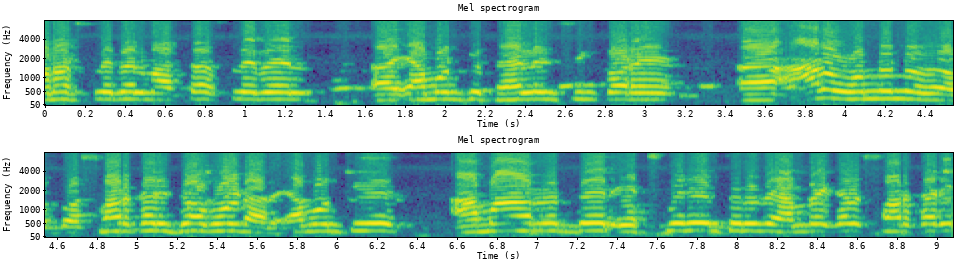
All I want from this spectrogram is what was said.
অনার্স লেভেল মাস্টার্স লেভেল এমনকি ব্যালেন্সিং করে আরও অন্যান্য সরকারি জব হোল্ডার এমনকি আমাদের এক্সপিরিয়েন্স অনুযায়ী আমরা এখানে সরকারি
